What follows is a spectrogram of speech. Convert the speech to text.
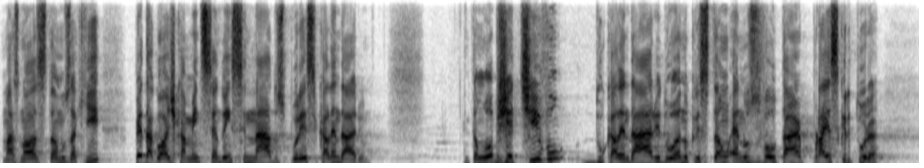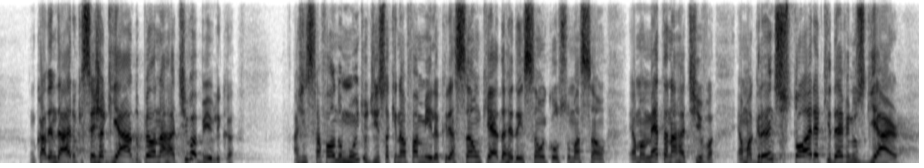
mas nós estamos aqui pedagogicamente sendo ensinados por esse calendário. Então, o objetivo do calendário e do ano cristão é nos voltar para a Escritura. Um calendário que seja guiado pela narrativa bíblica. A gente está falando muito disso aqui na família: criação, queda, redenção e consumação. É uma metanarrativa, é uma grande história que deve nos guiar.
